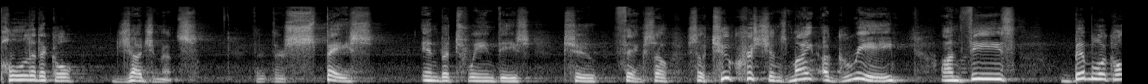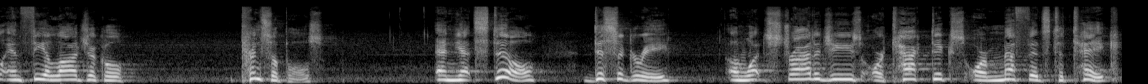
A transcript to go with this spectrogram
political judgments. There's space in between these two things. So, so two Christians might agree on these biblical and theological principles and yet still disagree on what strategies or tactics or methods to take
